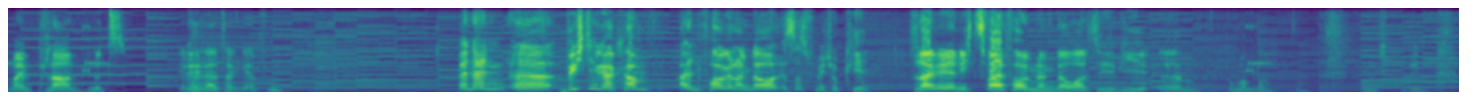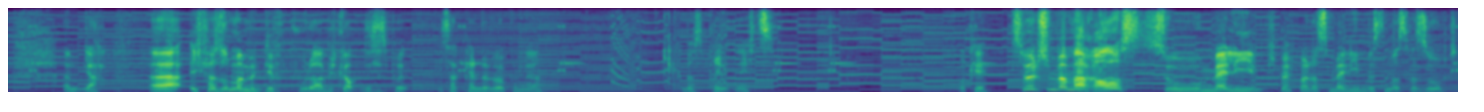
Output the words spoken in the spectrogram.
meinem Plan, mit Relatankämpfen. Wenn ein äh, wichtiger Kampf eine Folge lang dauert, ist das für mich okay. Solange er nicht zwei Folgen lang dauert. Wie, wie, ähm, ähm ja. Äh, ich versuche mal mit Giftpuder, aber ich glaube nicht, es, es hat keine Wirkung, ne? Das bringt nichts. Okay, switchen wir mal raus zu Melly. Ich möchte mal, dass Melly ein bisschen was versucht.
